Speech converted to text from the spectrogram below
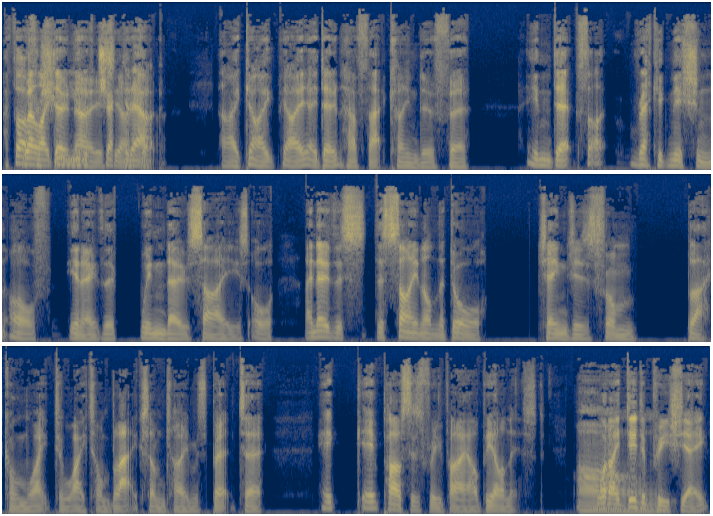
I thought well, I sure don't know. checked See, it out. I, I, I, don't have that kind of uh, in depth uh, recognition of you know the window size, or I know this the sign on the door changes from black on white to white on black sometimes, but uh, it it passes free by. I'll be honest. Oh. What I did appreciate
